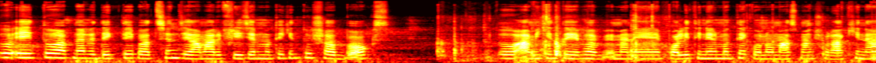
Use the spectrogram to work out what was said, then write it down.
তো এই তো আপনারা দেখতেই পাচ্ছেন যে আমার ফ্রিজের মধ্যে কিন্তু সব বক্স তো আমি কিন্তু এভাবে মানে পলিথিনের মধ্যে কোনো মাছ মাংস রাখি না।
